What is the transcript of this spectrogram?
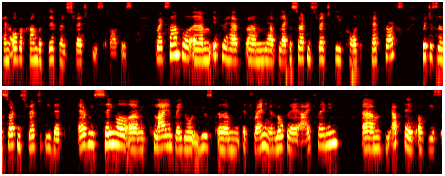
can overcome with different strategies about this. For example, um, if you have um, you have like a certain strategy called FedProx, which is a certain strategy that every single um, client where you use um, a training, a local AI training, um, the update of these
